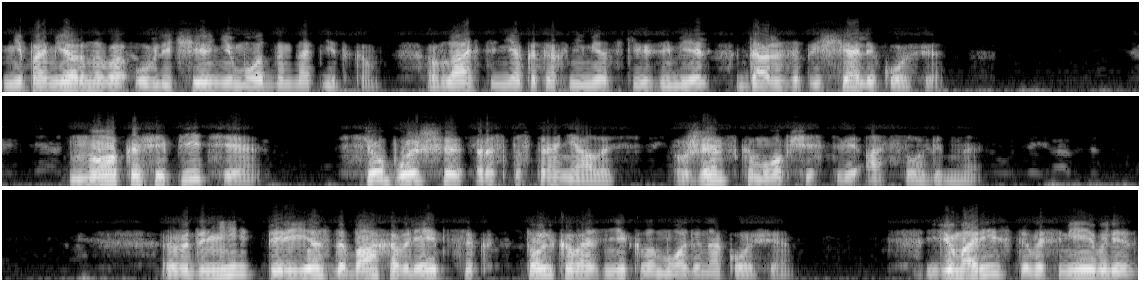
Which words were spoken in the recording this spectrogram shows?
непомерного увлечения модным напитком. Власти некоторых немецких земель даже запрещали кофе. Но кофепитие все больше распространялось, в женском обществе особенно. В дни переезда Баха в Лейпциг только возникла мода на кофе. Юмористы высмеивали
